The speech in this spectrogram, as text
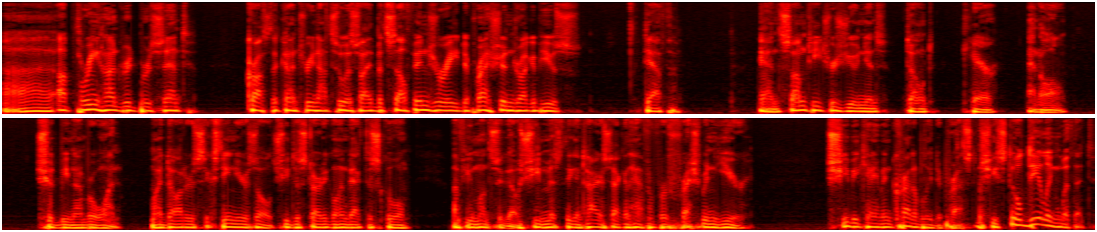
uh, up 300% across the country. Not suicide, but self injury, depression, drug abuse, death. And some teachers' unions don't care at all. Should be number one. My daughter is 16 years old. She just started going back to school a few months ago. She missed the entire second half of her freshman year. She became incredibly depressed, and she's still dealing with it.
